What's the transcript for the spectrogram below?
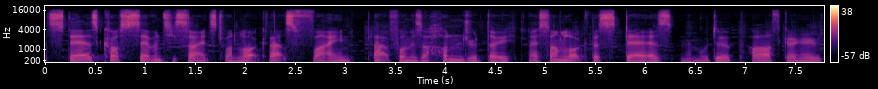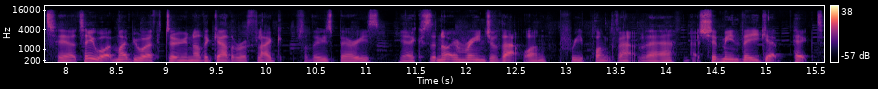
stairs cost 70 science to unlock. That's fine. Platform is 100 though. Let's unlock the stairs and then we'll do a path going over to here. I'll tell you what, it might be worth doing another gatherer flag for those berries. Yeah, because they're not in range of that one. Plonk that there, that should mean they get picked.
